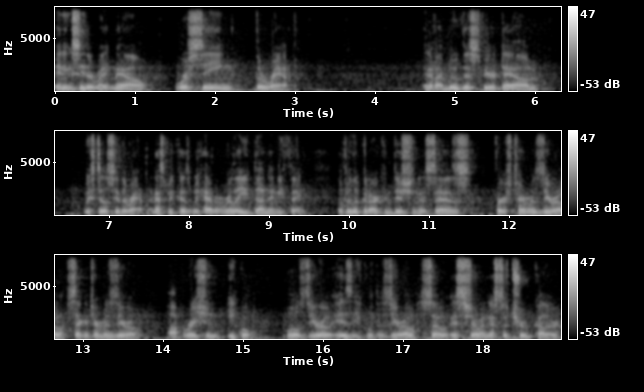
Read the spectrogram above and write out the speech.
and you can see that right now we're seeing the ramp. And if I move this sphere down, we still see the ramp. And that's because we haven't really done anything. If we look at our condition, it says first term is 0, second term is 0, operation equal. Well, 0 is equal to 0, so it's showing us the true color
